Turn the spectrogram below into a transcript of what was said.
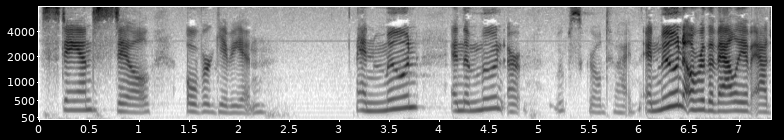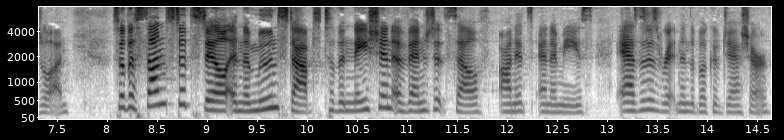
stand still over Gibeon, and moon, and the moon, or oops, scrolled too high, and moon over the valley of Ajalon. So the sun stood still and the moon stopped till the nation avenged itself on its enemies, as it is written in the book of Jasher.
